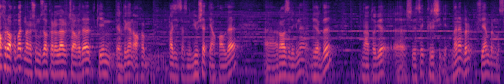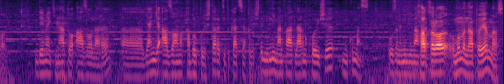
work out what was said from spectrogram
Oxir oqibat mana shu muzokaralar chog'ida keyin erdo'gan oxir pozitsiyasini yumshatgan holda e, roziligini rozilikni berdi. Natoga e, shvetsiya kirishiga. Mana bir shu ham bir misol. Demak nato a'zolari e, yangi a'zoni qabul qilishda ratifikatsiya qilishda milliy manfaatlarini qo'yishi mumkin emas. O'zini milliy manfaat xalqaro umuman nato ham emas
